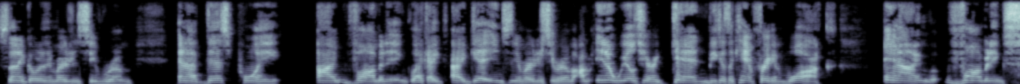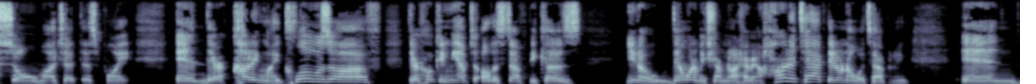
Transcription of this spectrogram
So then I go to the emergency room. And at this point, I'm vomiting. Like I, I get into the emergency room. I'm in a wheelchair again because I can't friggin' walk. And I'm vomiting so much at this point. And they're cutting my clothes off. They're hooking me up to all this stuff because, you know, they want to make sure I'm not having a heart attack. They don't know what's happening. And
